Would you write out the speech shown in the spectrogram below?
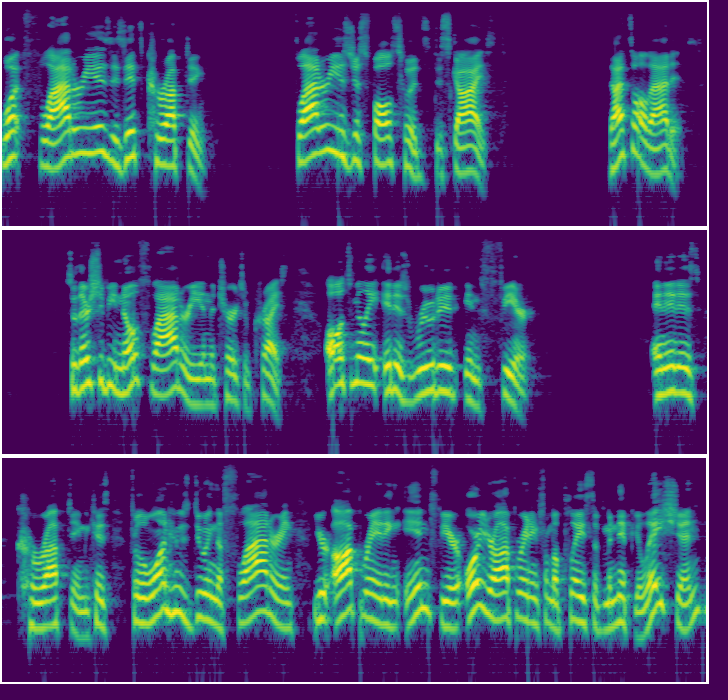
what flattery is, is it's corrupting. Flattery is just falsehoods disguised. That's all that is. So there should be no flattery in the church of Christ. Ultimately, it is rooted in fear. And it is corrupting. Because for the one who's doing the flattering, you're operating in fear or you're operating from a place of manipulation.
